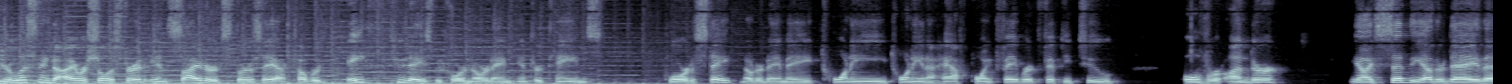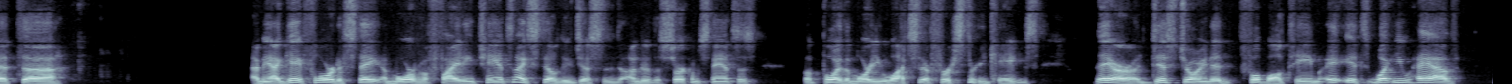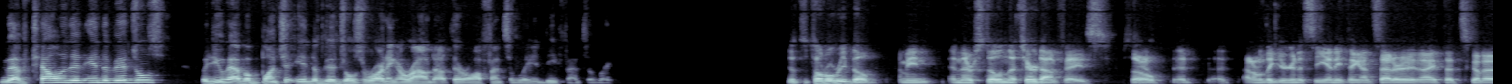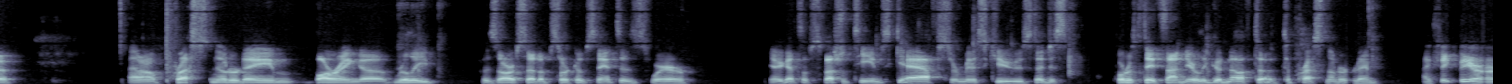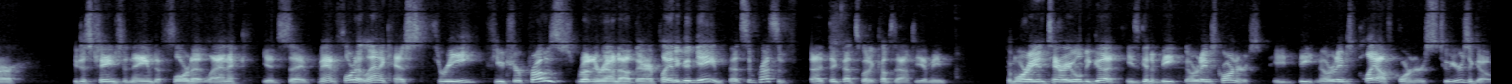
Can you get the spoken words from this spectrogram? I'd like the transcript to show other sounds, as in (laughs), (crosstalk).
You're listening to Irish Illustrated Insider. It's Thursday, October 8th, two days before Notre Dame entertains Florida State. Notre Dame a 20, 20 and a half point favorite, 52 over under. You know, I said the other day that, uh, I mean, I gave Florida State a more of a fighting chance, and I still do just under the circumstances. But boy, the more you watch their first three games, they are a disjointed football team. It's what you have you have talented individuals, but you have a bunch of individuals running around out there offensively and defensively. It's a total rebuild. I mean, and they're still in the teardown phase. So yeah. it, I don't think you're going to see anything on Saturday night that's going to, I don't know, press Notre Dame, barring a really bizarre set of circumstances where you, know, you got some special teams gaffes or miscues. I just Florida State's not nearly good enough to to press Notre Dame. I think they are. You just changed the name to Florida Atlantic. You'd say, man, Florida Atlantic has three future pros running around out there playing a good game. That's impressive. I think that's what it comes down to. I mean, Tamorrion Terry will be good. He's going to beat Notre Dame's corners. He beat Notre Dame's playoff corners two years ago.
